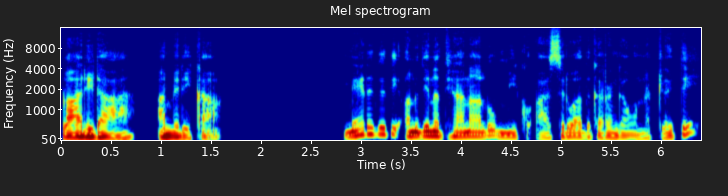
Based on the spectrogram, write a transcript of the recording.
ఫ్లారిడా అమెరికా. మేడగది అనుదిన ధ్యానాలు మీకు ఆశీర్వాదకరంగా ఉన్నట్లయితే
